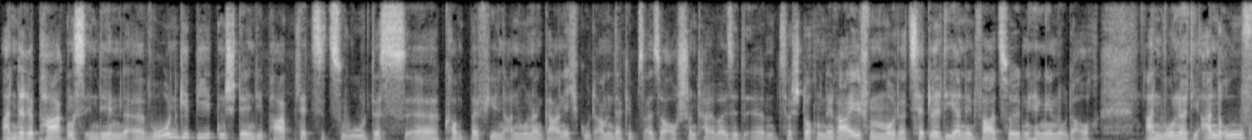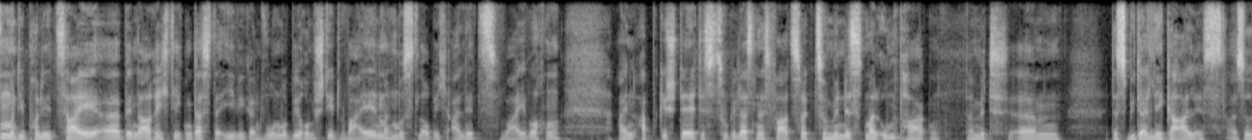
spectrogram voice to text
Andere parken es in den äh, Wohngebieten, stellen die Parkplätze zu. Das äh, kommt bei vielen Anwohnern gar nicht gut an. Da gibt es also auch schon teilweise ähm, zerstochene Reifen oder Zettel, die an den Fahrzeugen hängen oder auch Anwohner, die anrufen und die Polizei benachrichtigen, dass da ewig ein Wohnmobil rumsteht weil man muss, glaube ich, alle zwei Wochen ein abgestelltes, zugelassenes Fahrzeug zumindest mal umparken, damit ähm, das wieder legal ist. Also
